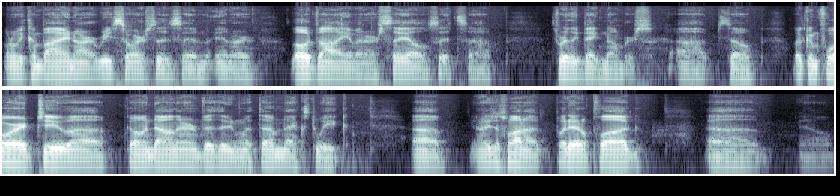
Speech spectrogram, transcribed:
when we combine our resources and, and our load volume and our sales, it's uh, it's really big numbers. Uh, so looking forward to uh, going down there and visiting with them next week. Uh, you know, I just want to put in a plug. Uh, you know,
